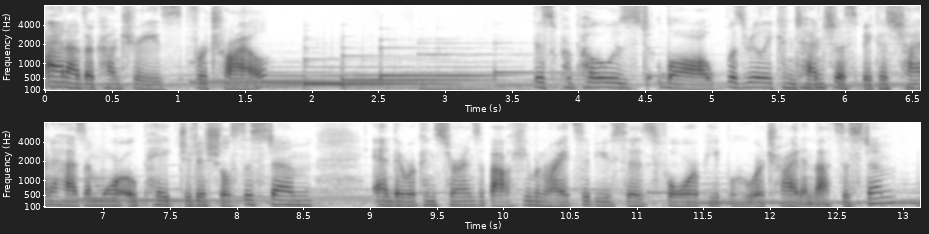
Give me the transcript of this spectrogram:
and other countries for trial. This proposed law was really contentious because China has a more opaque judicial system, and there were concerns about human rights abuses for people who were tried in that system.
